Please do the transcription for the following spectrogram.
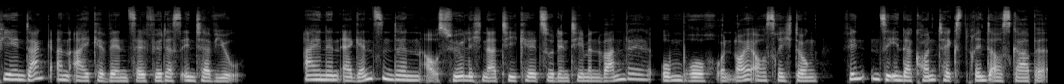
Vielen Dank an Eike Wenzel für das Interview. Einen ergänzenden, ausführlichen Artikel zu den Themen Wandel, Umbruch und Neuausrichtung finden Sie in der Kontext-Printausgabe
